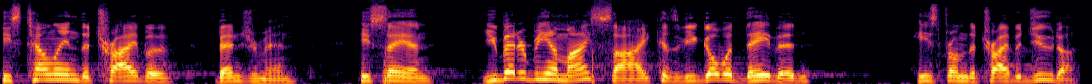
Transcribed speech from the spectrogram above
He's telling the tribe of Benjamin, he's saying, you better be on my side because if you go with David, he's from the tribe of Judah.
